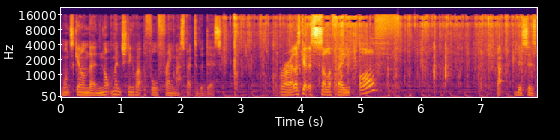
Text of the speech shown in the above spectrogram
Once again on there, not mentioning about the full frame aspect of the disc. Right, let's get this cellophane off. That, this is...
